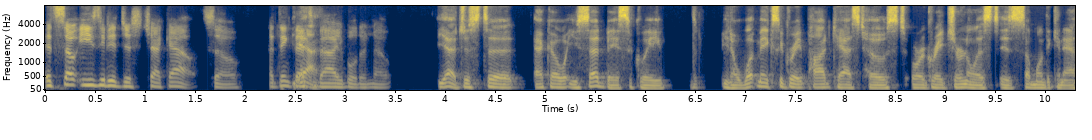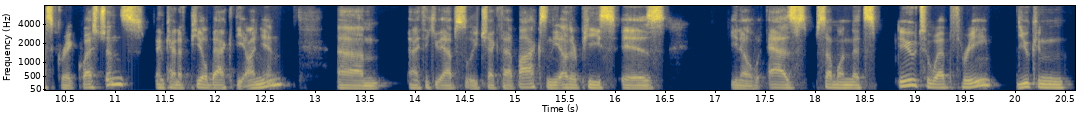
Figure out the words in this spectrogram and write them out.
it's so easy to just check out. So I think that's yeah. valuable to know. Yeah, just to echo what you said, basically, you know what makes a great podcast host or a great journalist is someone that can ask great questions and kind of peel back the onion um, I think you absolutely check that box. And the other piece is, you know, as someone that's new to Web3, you can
